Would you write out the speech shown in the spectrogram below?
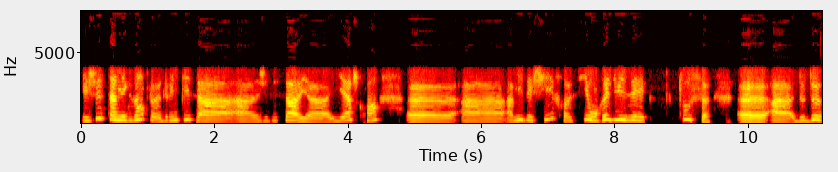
Et juste un exemple, Greenpeace a, j'ai vu ça hier, je crois, euh, a, mis des chiffres. Si on réduisait tous euh, à, de deux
